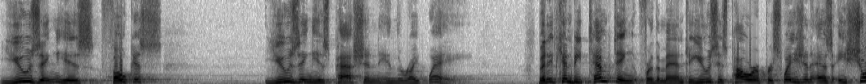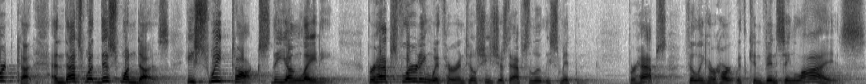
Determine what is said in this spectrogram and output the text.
using his focus, using his passion in the right way. But it can be tempting for the man to use his power of persuasion as a shortcut. And that's what this one does. He sweet talks the young lady, perhaps flirting with her until she's just absolutely smitten perhaps filling her heart with convincing lies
